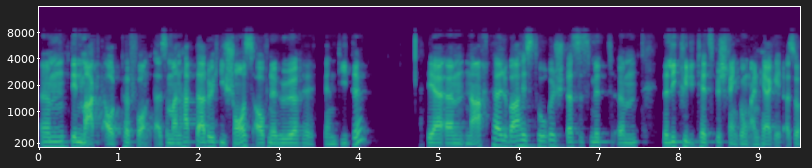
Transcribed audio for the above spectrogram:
ähm, den Markt outperformt. Also man hat dadurch die Chance auf eine höhere Rendite. Der ähm, Nachteil war historisch, dass es mit ähm, einer Liquiditätsbeschränkung einhergeht. Also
